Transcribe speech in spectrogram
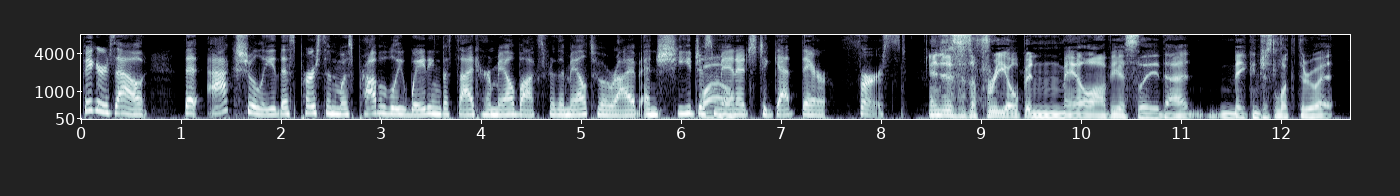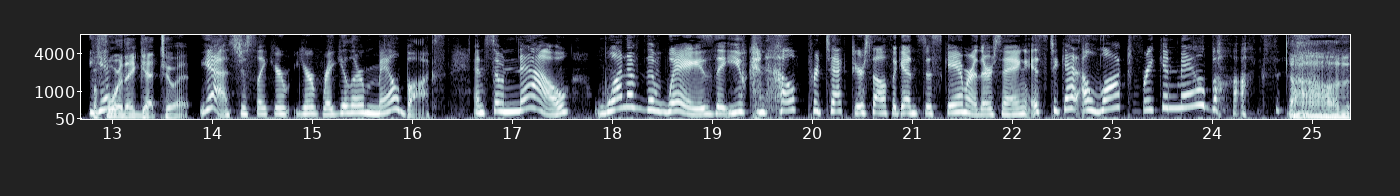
Figures out that actually this person was probably waiting beside her mailbox for the mail to arrive and she just Wow. managed to get there first. And this is a free open mail, obviously, that they can just look through it before they get to it. Yeah, it's just like your your regular mailbox. And so now, one of the ways that you can help protect yourself against a scammer, they're saying, is to get a locked freaking mailbox. Oh,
